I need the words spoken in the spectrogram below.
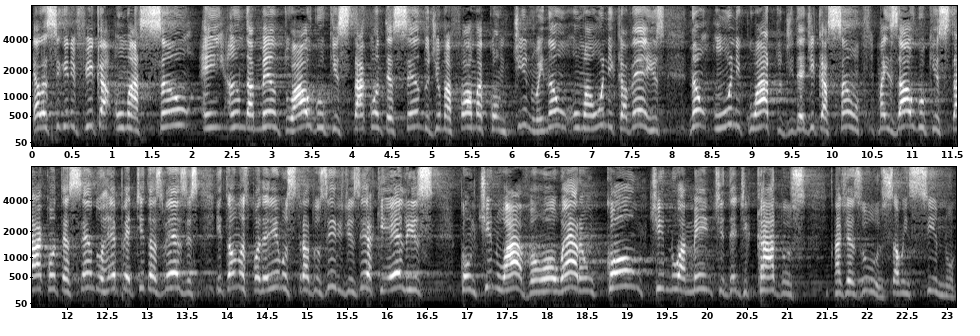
Ela significa uma ação em andamento, algo que está acontecendo de uma forma contínua e não uma única vez, não um único ato de dedicação, mas algo que está acontecendo repetidas vezes. Então nós poderíamos traduzir e dizer que eles continuavam ou eram continuamente dedicados a Jesus, ao ensino,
